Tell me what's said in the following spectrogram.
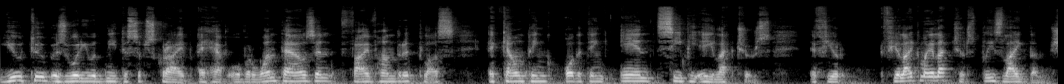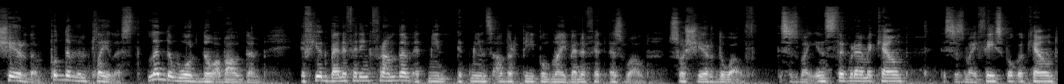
YouTube is where you would need to subscribe. I have over 1,500 plus accounting, auditing, and CPA lectures. If you're if you like my lectures, please like them, share them, put them in playlist, let the world know about them. If you're benefiting from them, it, mean, it means other people might benefit as well. So share the wealth. This is my Instagram account. This is my Facebook account.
